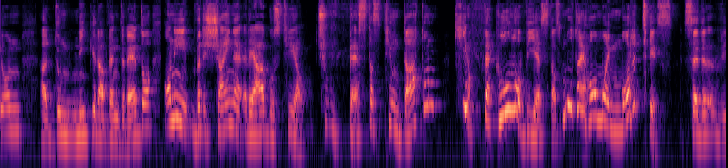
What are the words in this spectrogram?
ion uh, dum nigra vendredo? Oni verŝajne reagus tiel ĉu vi festas tiun daton? Kia fekulo vi estas! Multaj homoj mortis! Sed vi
